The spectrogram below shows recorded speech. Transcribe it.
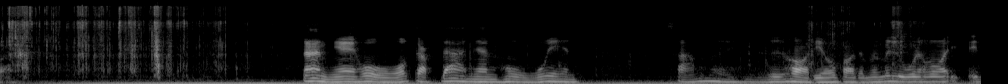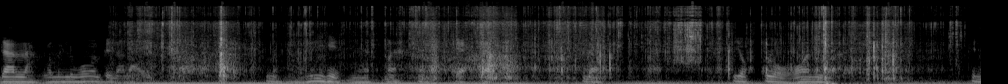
วะด้านไงโหกลับด้านยันโหเวนสามเลยคือห่อเดียวพอแต่มันไม่รู้นะเพราะว่าไอ้ด้านหลังก็ไม่รู้ว่ามันเป็นอะไรมไม่เห็นนี่ยมาแกะแกะแบบยกโหลดีกว่าเป็น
